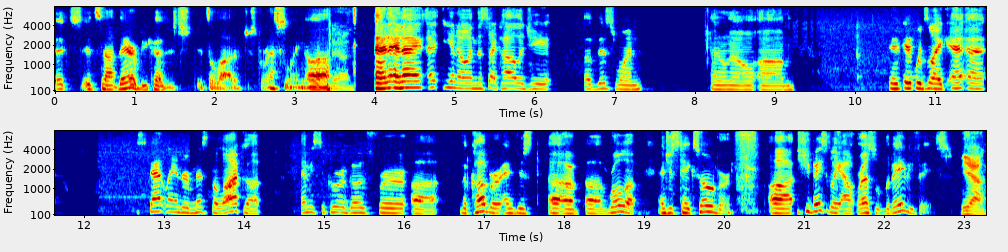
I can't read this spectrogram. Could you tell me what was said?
it's it's not there because it's it's a lot of just wrestling. Uh, Yeah. and and I, I you know in the psychology of this one i don't know um it, it was like uh, uh, statlander missed the lockup emi sakura goes for uh the cover and just uh, uh roll up and just takes over uh she basically out wrestled the babyface Yeah.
